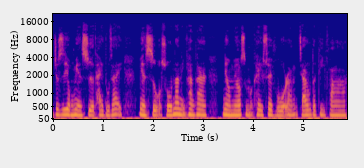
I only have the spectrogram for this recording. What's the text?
就是用面试的态度在面试我说：“那你看看你有没有什么可以说服我让你加入的地方啊？”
